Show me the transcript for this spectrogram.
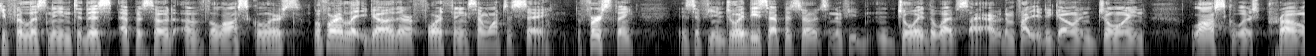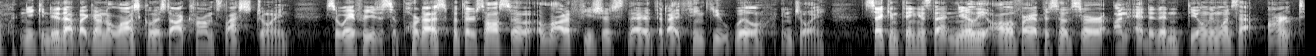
you for listening to this episode of The Law Schoolers. Before I let you go, there are four things I want to say. The first thing is if you enjoyed these episodes and if you enjoyed the website, I would invite you to go and join Law Schoolers Pro. And you can do that by going to lawschoolers.com slash join. It's a way for you to support us, but there's also a lot of features there that I think you will enjoy. Second thing is that nearly all of our episodes are unedited. The only ones that aren't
